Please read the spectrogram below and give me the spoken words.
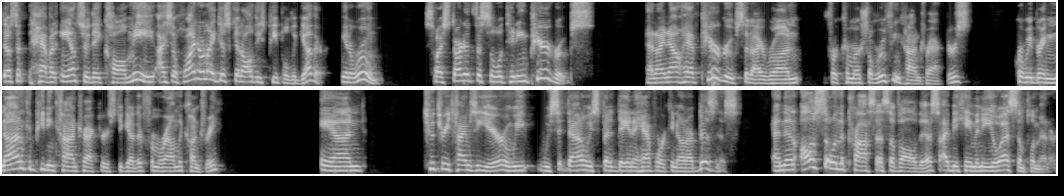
doesn't have an answer, they call me. I said, why don't I just get all these people together in a room? So I started facilitating peer groups. And I now have peer groups that I run for commercial roofing contractors where we bring non competing contractors together from around the country. And two, three times a year, and we, we sit down and we spend a day and a half working on our business. And then also in the process of all this, I became an EOS implementer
